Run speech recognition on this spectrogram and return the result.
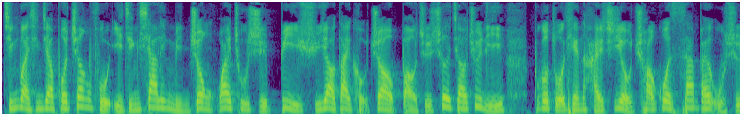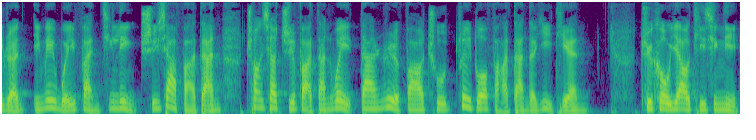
尽管新加坡政府已经下令民众外出时必须要戴口罩、保持社交距离，不过昨天还是有超过三百五十人因为违反禁令吃下罚单，创下执法单位单日发出最多罚单的一天。最后要提醒你，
